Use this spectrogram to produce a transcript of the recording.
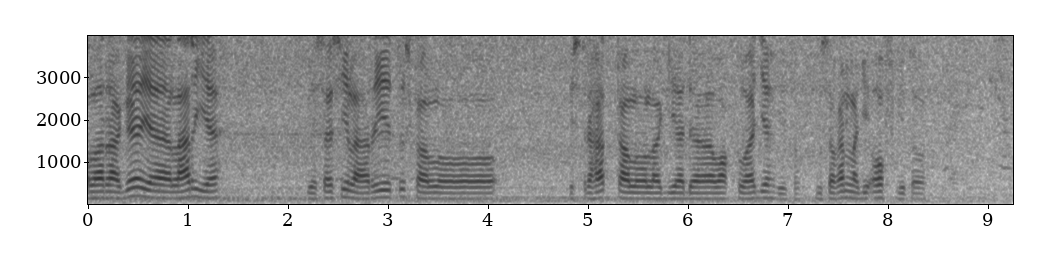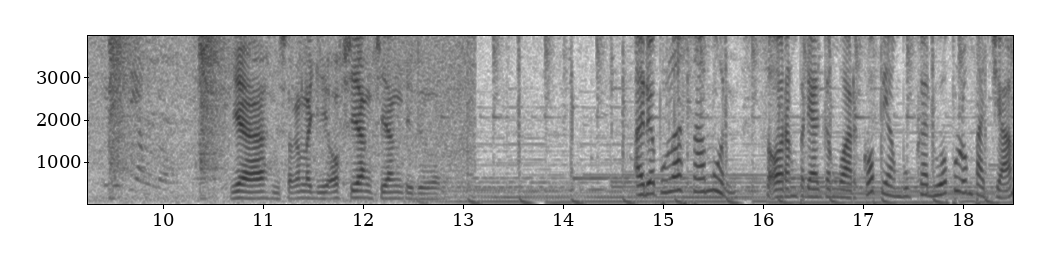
olahraga ya lari ya. Biasanya sih lari, terus kalau istirahat kalau lagi ada waktu aja gitu. Misalkan lagi off gitu. Ya, misalkan lagi off siang, siang tidur. Ada pula Samun, seorang pedagang warkop yang buka 24 jam,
